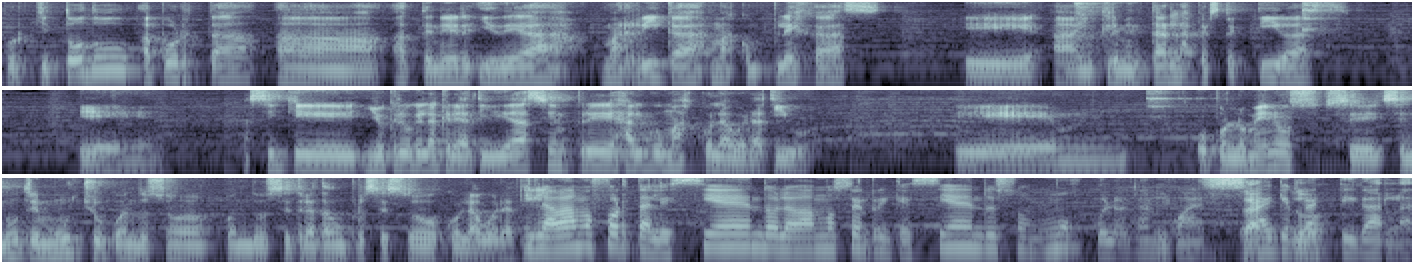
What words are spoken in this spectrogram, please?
porque todo aporta a, tener ideas más ricas, más complejas, eh, a incrementar las perspectivas. Eh, así que yo creo que la creatividad siempre es algo más colaborativo o por lo menos se, nutre mucho cuando, cuando se trata de un proceso colaborativo. Y la vamos fortaleciendo, la vamos enriqueciendo, es un músculo tal cual. Hay que practicarla.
